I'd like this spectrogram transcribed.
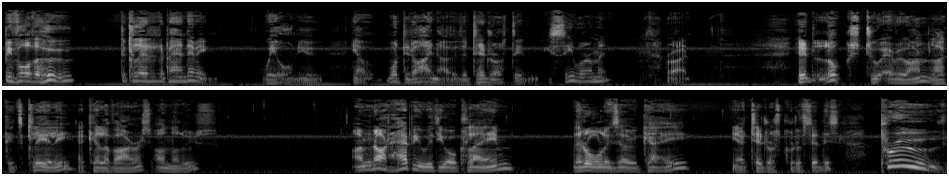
before the WHO declared it a pandemic. We all knew. You know, what did I know that Tedros didn't? You see what I mean? Right. It looks to everyone like it's clearly a killer virus on the loose. I'm not happy with your claim that all is okay. You know, Tedros could have said this. Prove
